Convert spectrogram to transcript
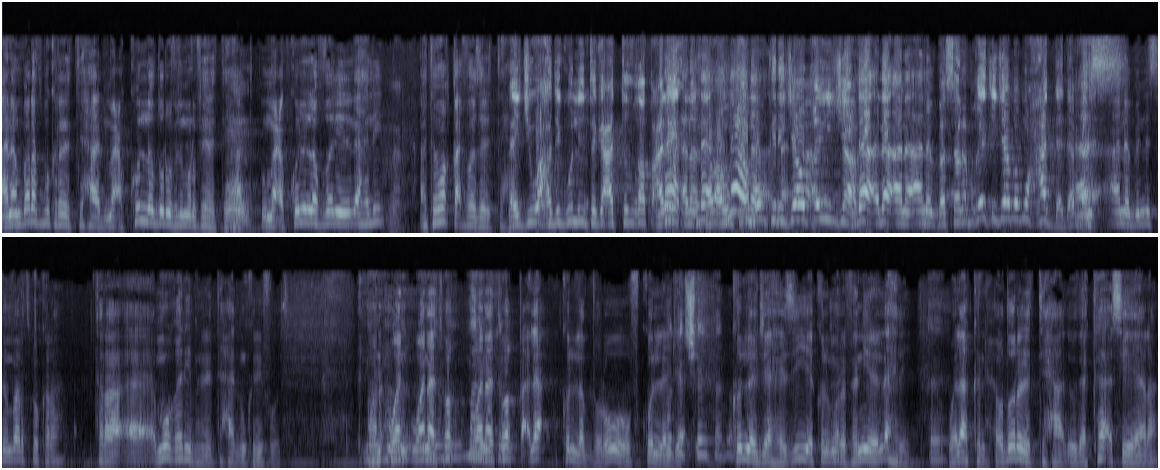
أنا مباراة بكرة الاتحاد مع كل الظروف اللي يمر فيها الاتحاد مم. ومع كل الأفضلية للأهلي نعم. أتوقع فوز لا الاتحاد يجي واحد يقول لي أنت قاعد تضغط عليه لا، أنا لا، هو لا، لا، ممكن لا، يجاوب أي إجابة. لا لا أنا أنا بس أنا بغيت إجابة محددة بس. أنا أنا بالنسبة لمباراة بكرة ترى آه، مو غريب إن الاتحاد ممكن يفوز. وأنا أتوقع وأنا أتوقع لا كل الظروف كل الج... كل الجاهزية كل الأمور الفنيه للاهلي ولكن حضور الاتحاد وذكاء سيارة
